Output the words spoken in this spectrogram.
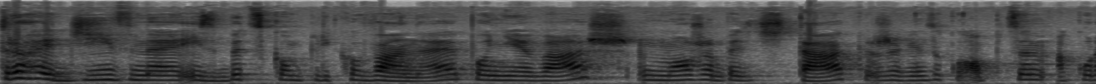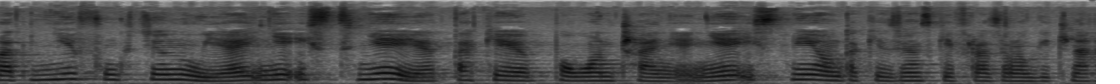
trochę dziwne i zbyt skomplikowane, ponieważ może być tak, że w języku obcym akurat nie funkcjonuje, nie istnieje takie połączenie, nie istnieją takie związki frazologiczne.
